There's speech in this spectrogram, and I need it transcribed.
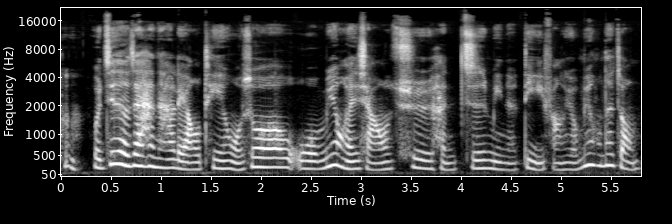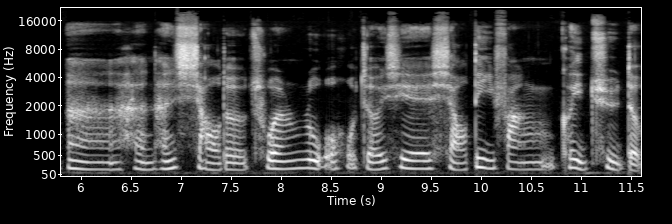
我记得在和他聊天，我说我没有很想要去很知名的地方，有没有那种嗯很很小的？村村落或者一些小地方可以去的，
